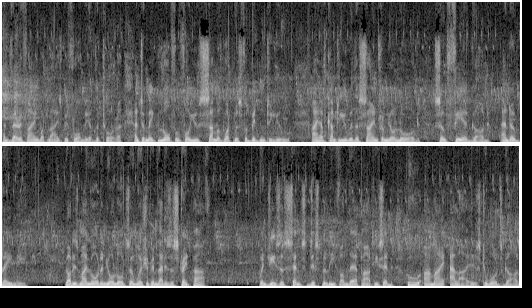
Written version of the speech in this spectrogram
and verifying what lies before me of the Torah, and to make lawful for you some of what was forbidden to you. I have come to you with a sign from your Lord, so fear God and obey me. God is my Lord and your Lord, so worship him. That is a straight path. When Jesus sensed disbelief on their part, he said, Who are my allies towards God?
